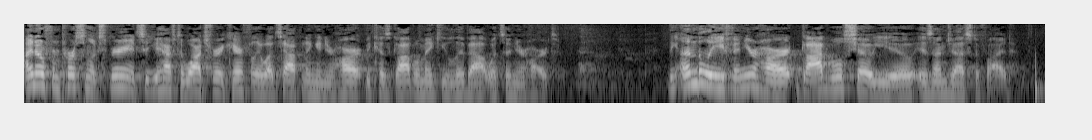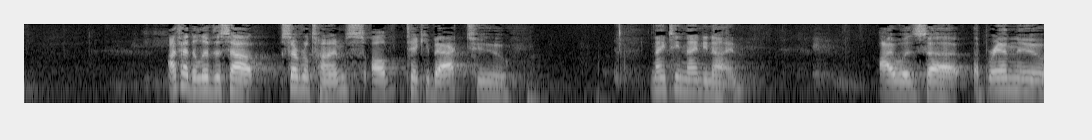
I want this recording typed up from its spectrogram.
I know from personal experience that you have to watch very carefully what's happening in your heart because God will make you live out what's in your heart. The unbelief in your heart, God will show you is unjustified. I've had to live this out several times. I'll take you back to 1999. I was uh, a brand new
